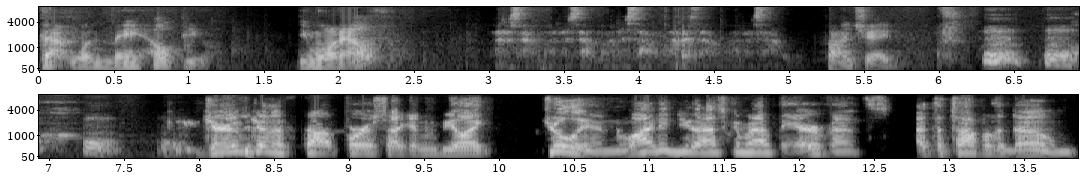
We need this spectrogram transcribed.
That one may help you. You want out? Let us out, let us out, let us out, let us out, let us out. Find shade. Jerry's gonna stop for a second and be like, Julian, why did you ask about the air vents at the top of the dome?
